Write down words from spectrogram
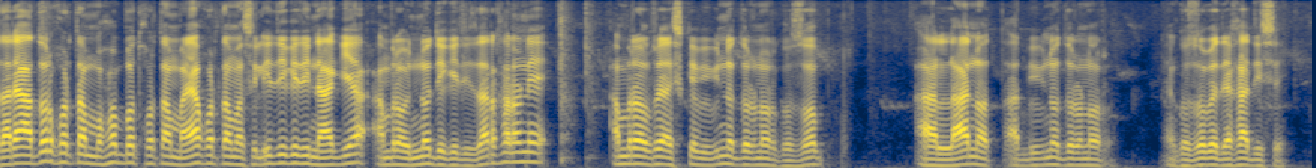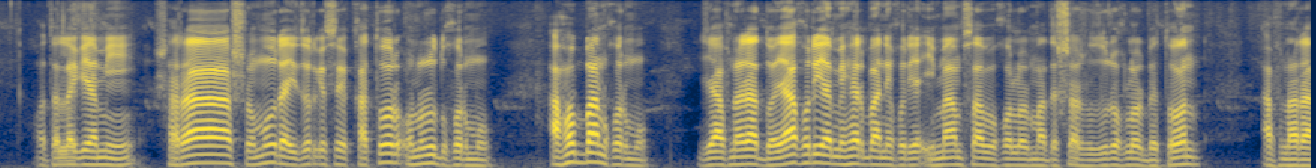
যারা আদর করতাম, মহব্বত করতাম, মায়া করতাম, আছিল এই দিকে না গিয়া আমরা অন্য দিকে দি যার কারণে আমরা উপরে আজকে বিভিন্ন ধরনের গজব আর লানত আর বিভিন্ন ধরনের গজবে দেখা দিছে। ওটার লাগে আমি সারা সমূহ রাইজর কাছে কাতর অনুরোধ করমু আহ্বান করমু যে আপনারা দয়া করিয়া, মেহরবানি করিয়া ইমাম সাহেব সকলের মাদ্রাসার হুজুর সকলের বেতন, আপনারা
